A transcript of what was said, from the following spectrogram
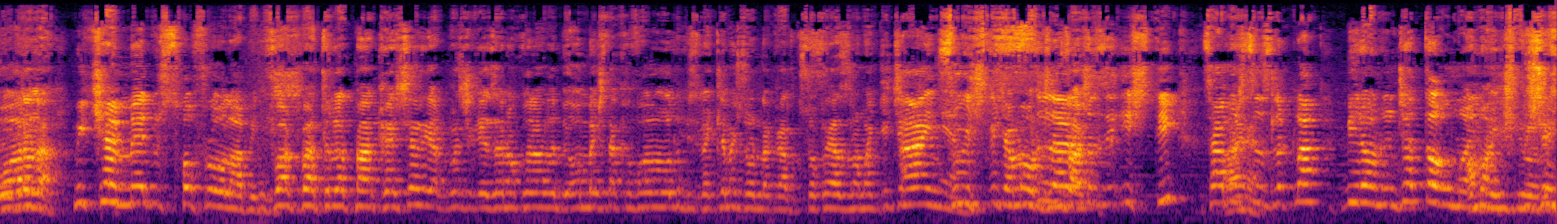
Bu arada mükemmel bir sofra olabilir. ufak bir hatırlatma arkadaşlar yaklaşık ezan okunalı bir 15 dakika falan oldu. Biz beklemek zorunda kaldık sofraya hazırlamak için. Aynen. Su içtik ama orucumuzu Sularımızı açtık. içtik. Sabırsızlıkla bir an önce dağılmayı Ama hiçbir bekliyoruz. şey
